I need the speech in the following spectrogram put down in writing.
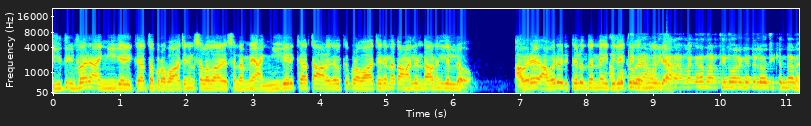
ഇത് ഇവർ അംഗീകരിക്കാത്ത പ്രവാചകൻ സല്ലാ അലൈഹി വസല്ലമയെ അംഗീകരിക്കാത്ത ആളുകൾക്ക് പ്രവാചകന്റെ തണൽ തണലുണ്ടാവണില്ലല്ലോ അവർ അവരൊരിക്കലും തന്നെ ഇതിലേക്ക് വരണമില്ല ലോജിക്ക് എന്താണ്?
